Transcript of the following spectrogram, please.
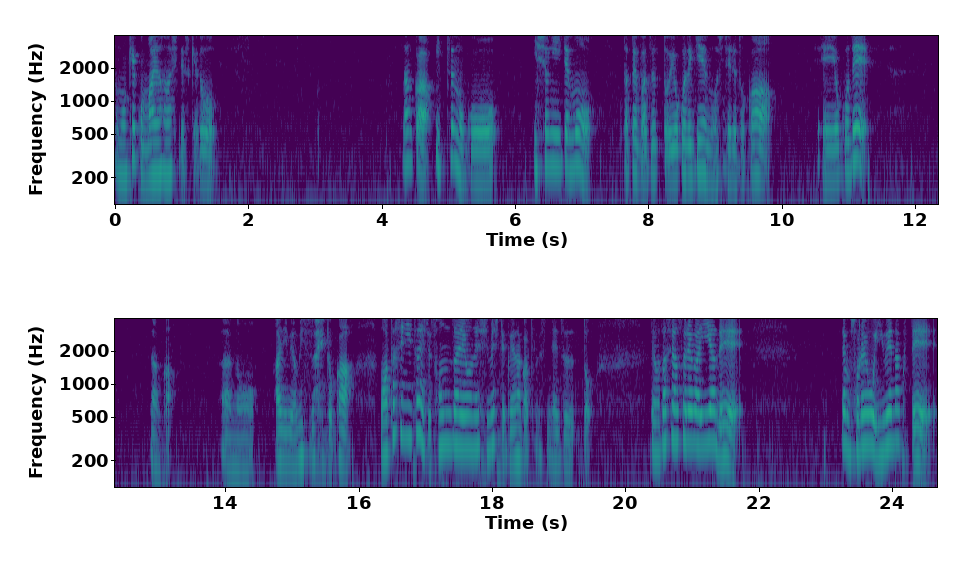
もう結構前の話ですけどなんかいつもこう一緒にいても例えばずっと横でゲームをしてるとか、えー、横でなんかあのアニメを見てたりとか私に対して存在をね示してくれなかったんですねずっと。で私はそれが嫌ででもそれを言えなくて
